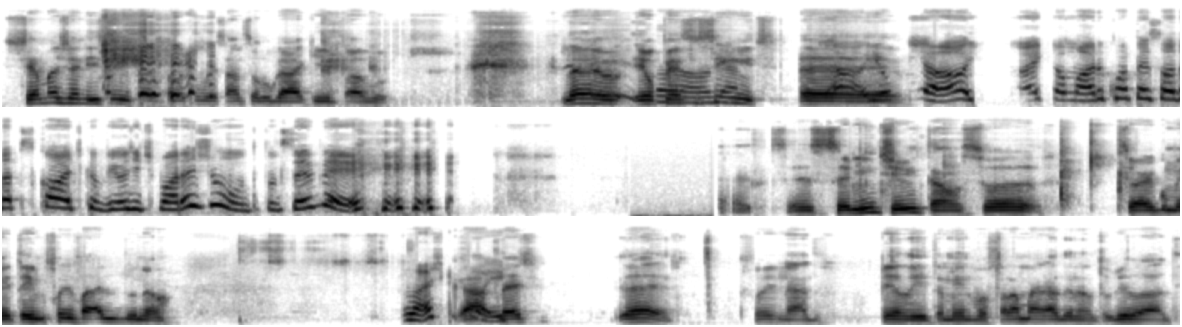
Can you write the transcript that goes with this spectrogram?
Chama a Janice aí pra, pra conversar no seu lugar aqui, por favor. Não, eu, eu não, penso não. o seguinte. É... Não, e o pior, o pior é que eu moro com uma pessoa da psicótica, viu? A gente mora junto, pra você ver. Você mentiu, então. Sua seu argumento aí não foi válido, não. Lógico que foi. Atlético, é, foi nada. Pelei também, não vou falar mais nada, não, tô grilado.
